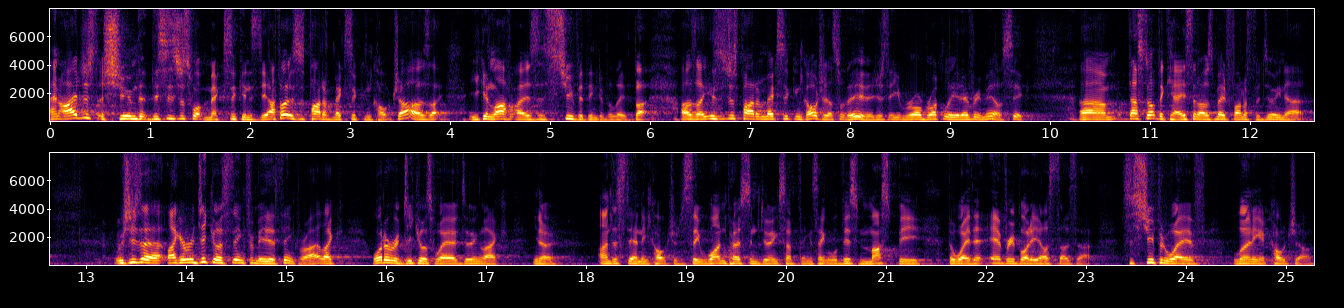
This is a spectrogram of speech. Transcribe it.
And I just assumed that this is just what Mexicans do. I thought this was part of Mexican culture. I was like, you can laugh, it's a stupid thing to believe, but I was like, this is just part of Mexican culture. That's what they do. They just eat raw broccoli at every meal. Sick. Um, that's not the case, and I was made fun of for doing that, which is a, like a ridiculous thing for me to think, right? Like, what a ridiculous way of doing, like, you know, understanding culture, to see one person doing something and saying, well, this must be the way that everybody else does that. It's a stupid way of learning a culture.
